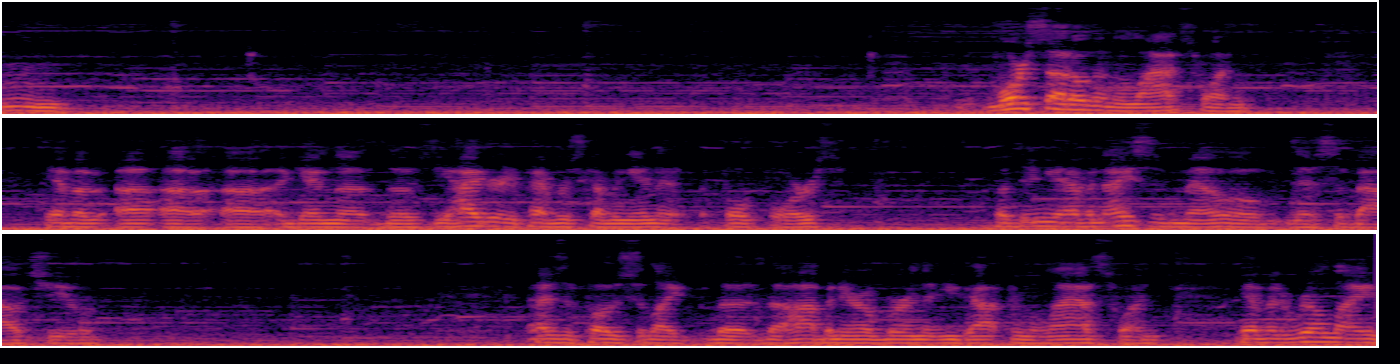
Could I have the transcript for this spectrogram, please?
Mm. More subtle than the last one. You have a, a, a, a again the, those dehydrated peppers coming in at full force, but then you have a nice mellowness about you, as opposed to like the the habanero burn that you got from the last one. You have a real nice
